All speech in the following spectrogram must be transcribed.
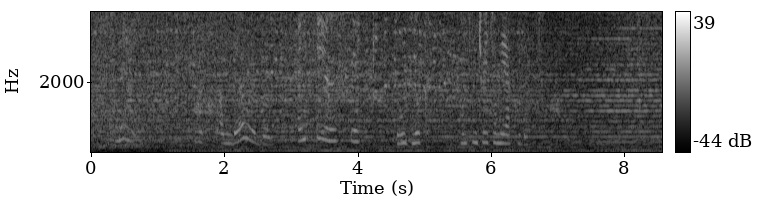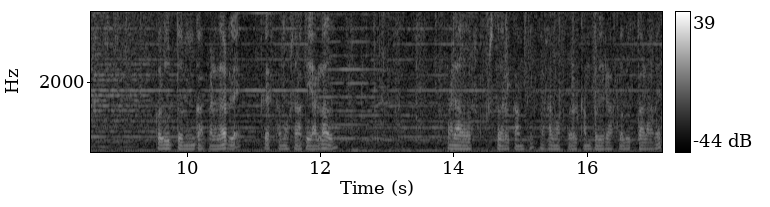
the smell. It's unbearable. I feel sick. Don't look. Concentrate on the aqueduct. Acueducto nunca perderle, que estamos aquí al lado. Parados justo del campo. Pasamos por el campo y el acueducto a la vez.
